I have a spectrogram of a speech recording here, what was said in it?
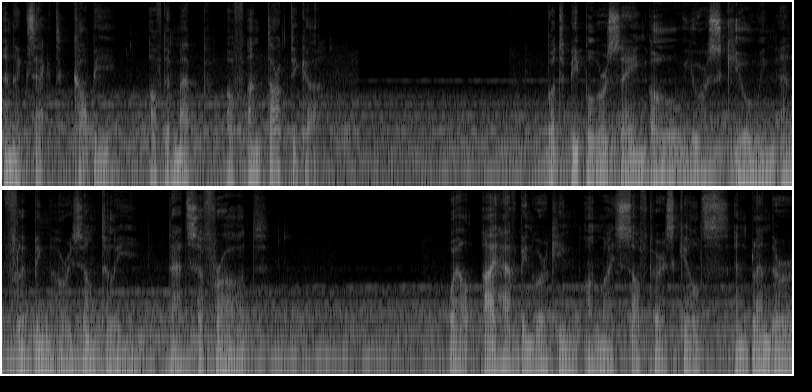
an exact copy of the map of Antarctica. But people were saying, oh, you are skewing and flipping horizontally, that's a fraud. Well, I have been working on my software skills in Blender,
